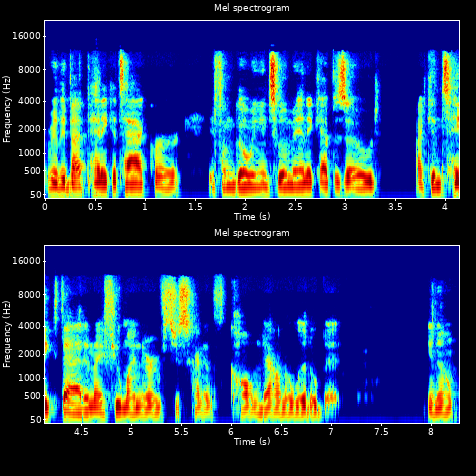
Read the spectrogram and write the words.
really bad panic attack or if I'm going into a manic episode. I can take that and I feel my nerves just kind of calm down a little bit, you know?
